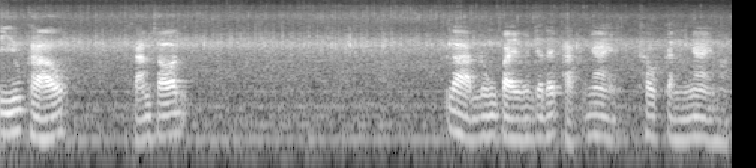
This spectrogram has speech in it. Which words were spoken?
ซีอิ๊วขาวสามช้อนลาดลงไปมันจะได้ผัดง่ายเข้ากันง่ายหน่อย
